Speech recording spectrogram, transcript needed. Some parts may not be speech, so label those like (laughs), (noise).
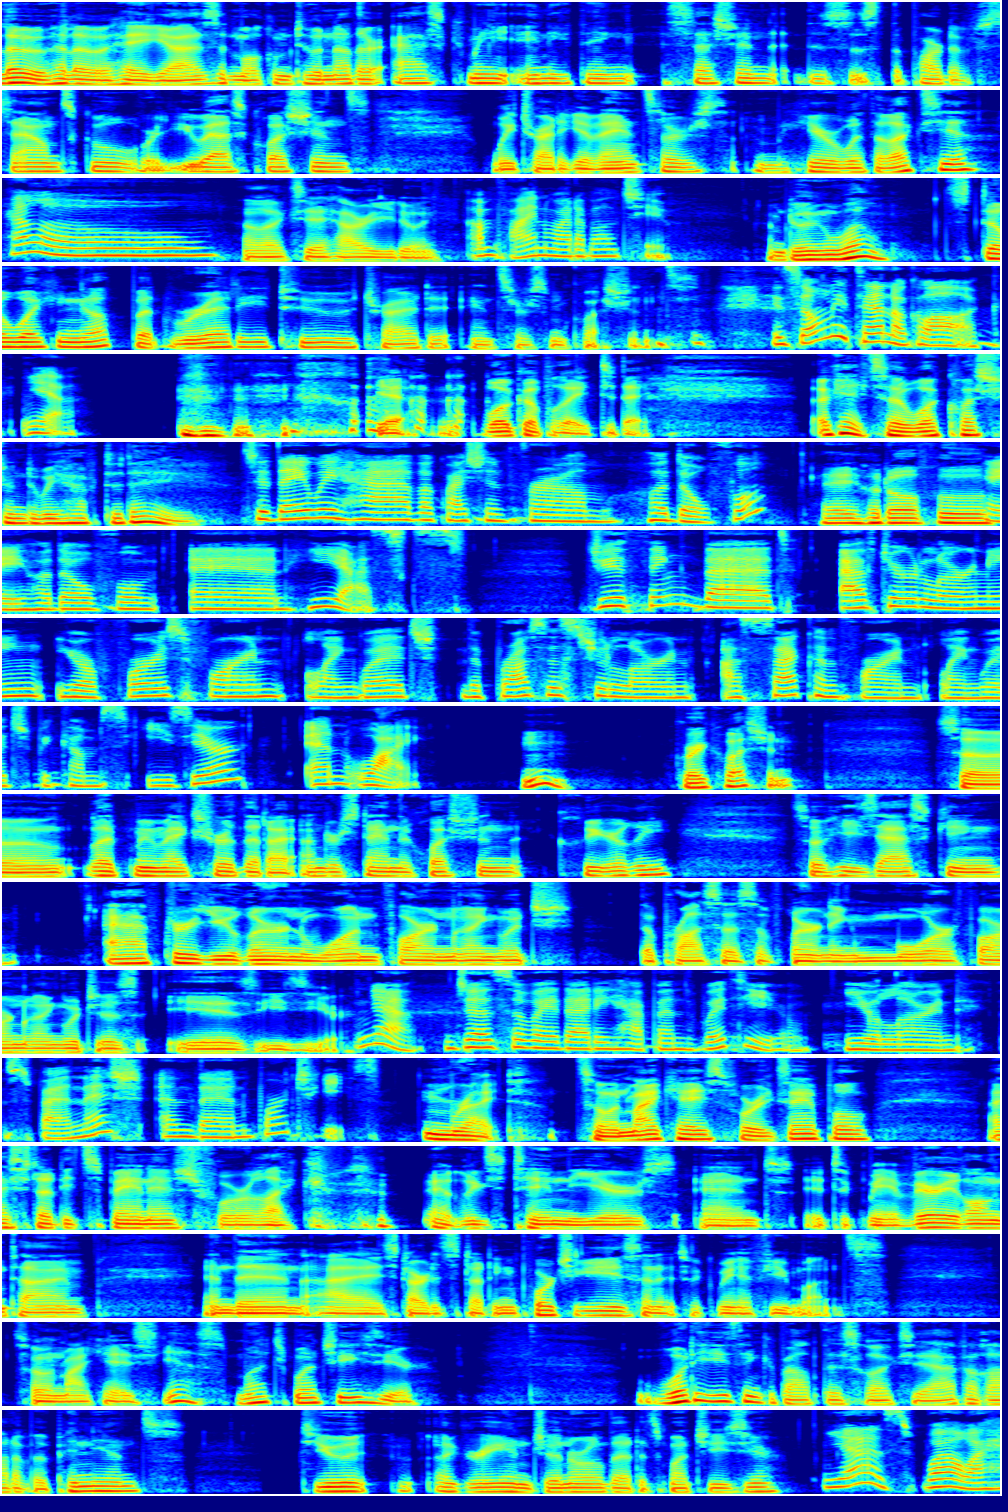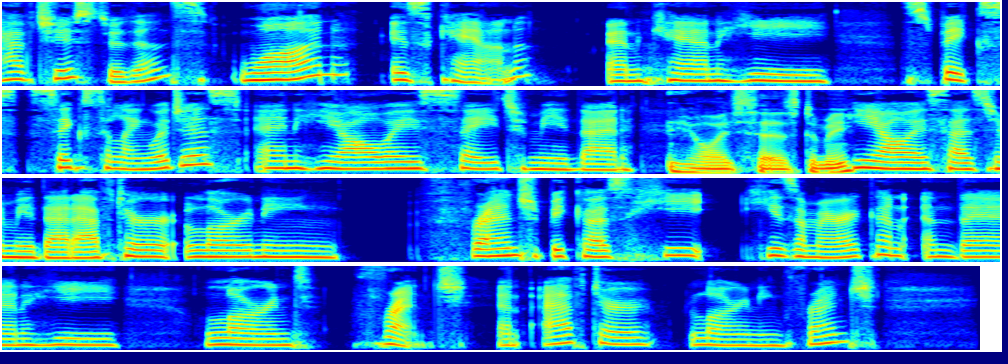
Hello, hello, hey guys, and welcome to another Ask Me Anything session. This is the part of Sound School where you ask questions, we try to give answers. I'm here with Alexia. Hello. Alexia, how are you doing? I'm fine. What about you? I'm doing well. Still waking up, but ready to try to answer some questions. (laughs) It's only 10 o'clock. Yeah. (laughs) yeah, woke up late today. Okay, so what question do we have today? Today we have a question from Rodolfo. Hey, Rodolfo. Hey, Rodolfo. And he asks Do you think that after learning your first foreign language, the process to learn a second foreign language becomes easier? And why? Hmm, great question. So let me make sure that I understand the question clearly. So he's asking after you learn one foreign language, the process of learning more foreign languages is easier. Yeah, just the way that it happened with you. You learned Spanish and then Portuguese. Mm, right. So in my case, for example, I studied Spanish for like (laughs) at least 10 years and it took me a very long time. And then I started studying Portuguese and it took me a few months. So in my case, yes, much, much easier. What do you think about this, Alexia? I have a lot of opinions. Do you agree in general that it's much easier? Yes. Well, I have two students. One is Ken, and Ken he speaks six languages, and he always say to me that He always says to me, he always says to me that after learning French because he he's American, and then he learned French, and after learning French,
